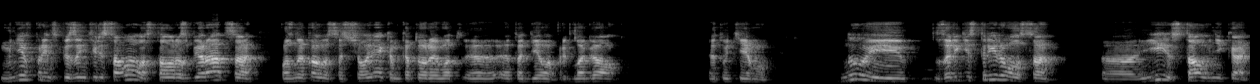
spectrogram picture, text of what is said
мне, в принципе, заинтересовало, стал разбираться, познакомился с человеком, который вот э, это дело предлагал, эту тему. Ну и зарегистрировался э, и стал вникать.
